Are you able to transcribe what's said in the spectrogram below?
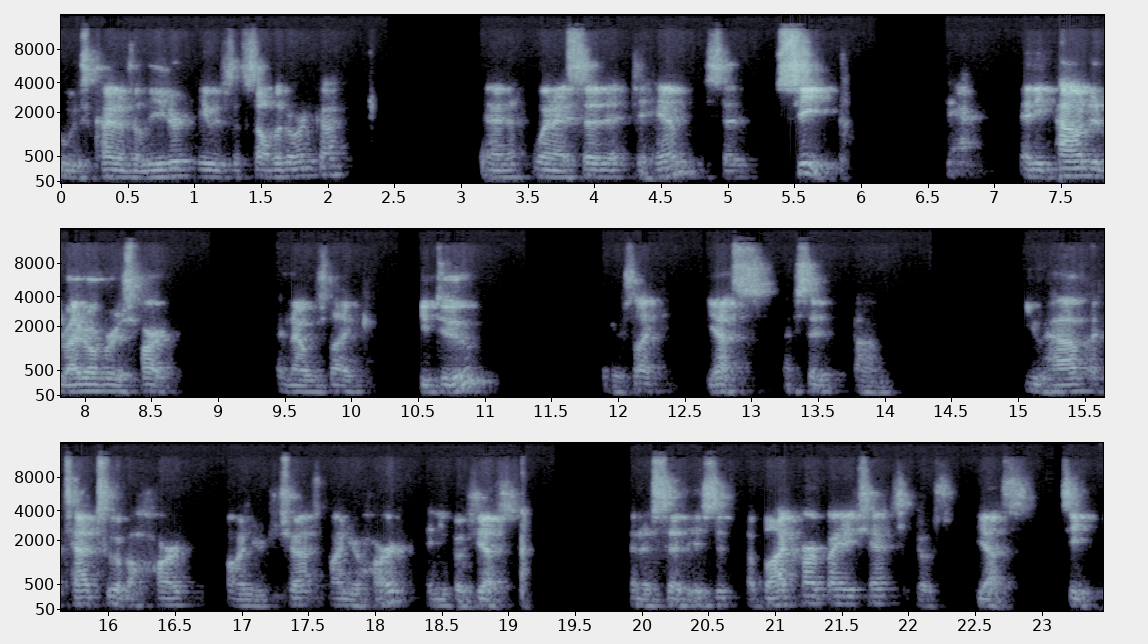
who was kind of the leader. He was the Salvadoran guy. And when I said it to him, he said, see. And he pounded right over his heart. And I was like, you do? He was like, yes. I said, um, you have a tattoo of a heart on your chest, on your heart? And he goes, yes. And I said, is it a black heart by any chance? He goes, yes. See.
